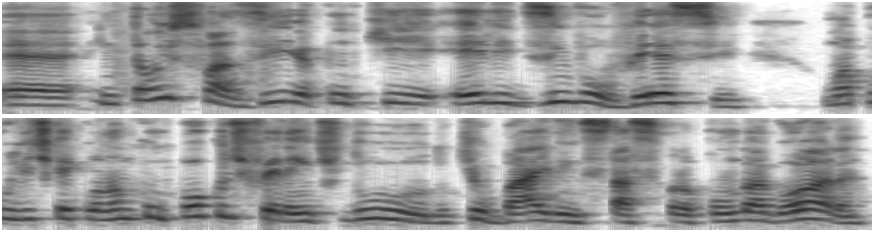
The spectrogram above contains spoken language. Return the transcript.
É, então, isso fazia com que ele desenvolvesse uma política econômica um pouco diferente do, do que o Biden está se propondo agora,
